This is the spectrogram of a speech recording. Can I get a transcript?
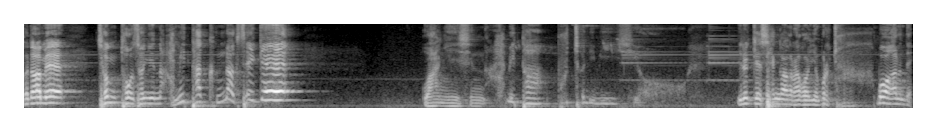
그 다음에 정토성인 아미타 극락세계 왕이신 아미타 부처님이시여 이렇게 생각을 하고 연불을 쫙 모아가는데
